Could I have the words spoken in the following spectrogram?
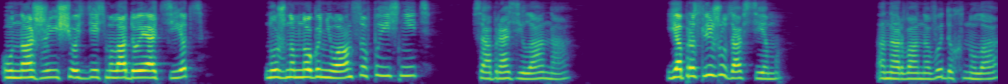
У нас же еще здесь молодой отец. Нужно много нюансов пояснить, сообразила она. Я прослежу за всем. Она рвано выдохнула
